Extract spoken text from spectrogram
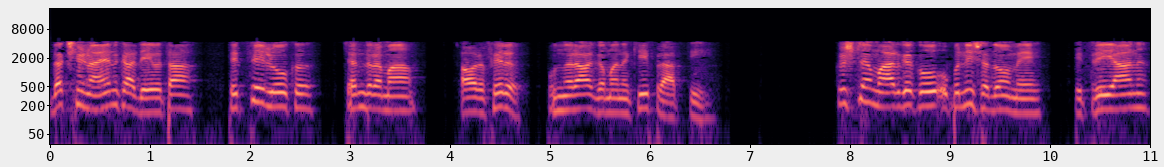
दक्षिणायन का देवता, पितृलोक, चंद्रमा और फिर पुनरागमन की प्राप्ति। कृष्ण मार्ग को उपनिषदों में पितृयान,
